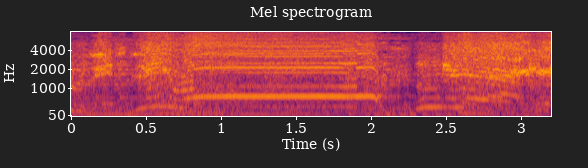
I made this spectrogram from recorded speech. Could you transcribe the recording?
Do this. Leeroy Jenkins!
